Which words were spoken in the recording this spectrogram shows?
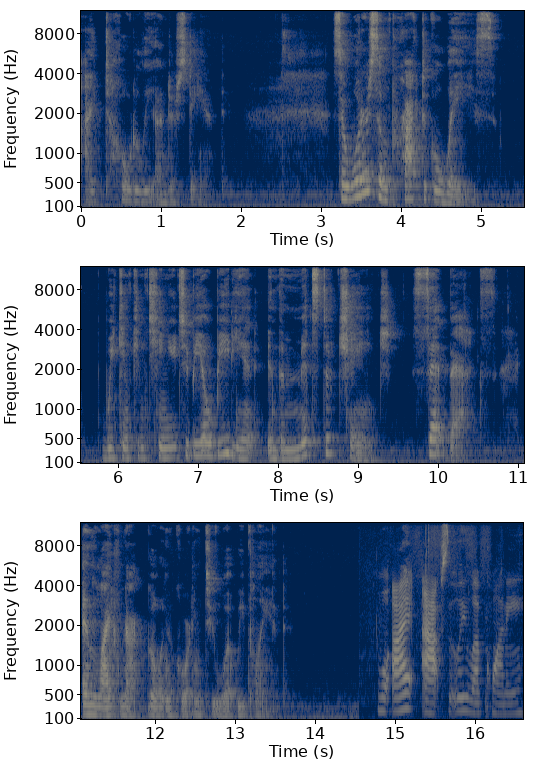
I totally understand. So, what are some practical ways we can continue to be obedient in the midst of change, setbacks, and life not going according to what we planned? Well, I absolutely love Kwani.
